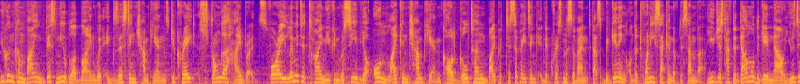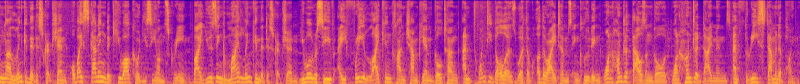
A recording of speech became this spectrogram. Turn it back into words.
You can combine this new bloodline with existing champions to create stronger hybrids. For a limited time you can receive your own Lycan champion called Gultung by participating in the Christmas event that's beginning on the 22nd of December. You just have to download the game now using my link in the description or by scanning the QR code you see on screen. By using my link in the description, you will receive a free Lycan clan champion Gultung and $20 worth of other items including 100,000 gold, 100 diamonds, and 3 stamina points.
